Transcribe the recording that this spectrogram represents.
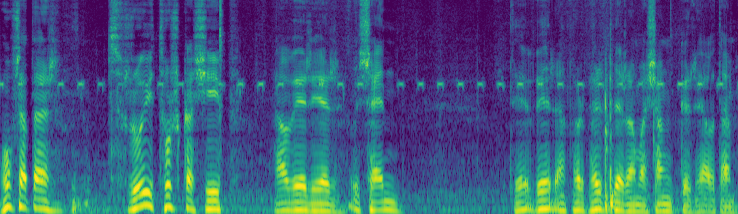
Hoksat der, troi torska skip, har vært her i sen. Det er en forferdelig ramasjanker her og dem.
